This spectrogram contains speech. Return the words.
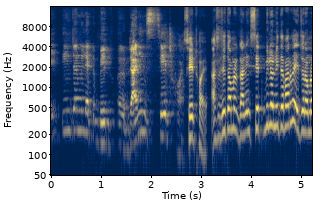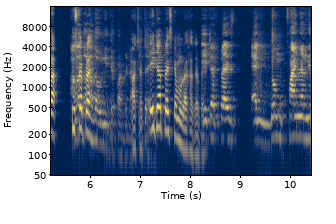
এই তিনটা মিলে একটা ডাইনিং সেট হয়। সেট হয়। আচ্ছা যেহেতু আমরা ডাইনিং সেট মিলও নিতে পারবে এই জন্য আমরা খুচরা প্রাইস নিতে পারবেন আচ্ছা এইটার প্রাইস কেমন রাখা যাবে? এইটার প্রাইস একদম ফাইনালি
